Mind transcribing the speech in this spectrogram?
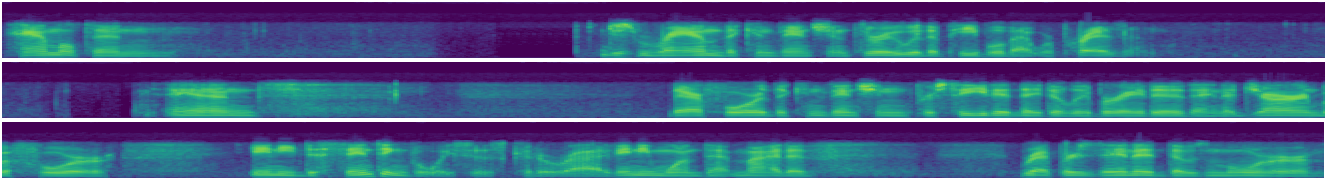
Hamilton just rammed the convention through with the people that were present. And therefore, the convention proceeded, they deliberated and adjourned before any dissenting voices could arrive, anyone that might have represented those more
